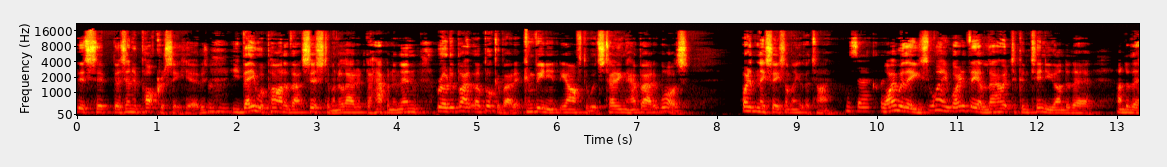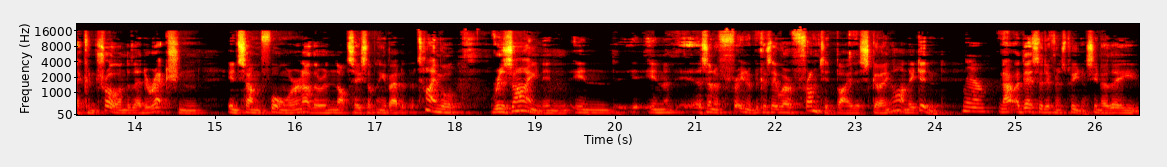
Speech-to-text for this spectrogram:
it's, there's an hypocrisy here. Mm-hmm. They were part of that system and allowed it to happen, and then wrote about, a book about it conveniently afterwards, telling how bad it was. Why didn't they say something at the time? exactly. Why were they? Why why did they allow it to continue under their under their control, under their direction in some form or another, and not say something about it at the time, or resign in in in as an you know because they were affronted by this going on? They didn't. No. Now there's the difference between us. You know, they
